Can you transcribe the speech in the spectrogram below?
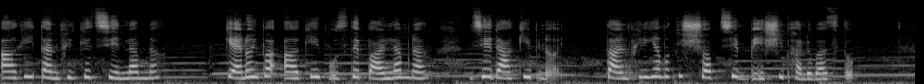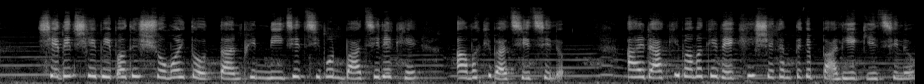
আগেই তানভীরকে চিনলাম না? কেনই বা আগেই বুঝতে পারলাম না যে রাকিব নয়, তানভীরই আমাকে সবচেয়ে বেশি ভালোবাসতো। সেদিন সেই বিপদের সময় তো তানভীর নিজের জীবন বাঁচিয়ে রেখে আমাকে বাঁচিয়েছিল। আর রাকিব আমাকে রেখেই সেখান থেকে পালিয়ে গিয়েছিল।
